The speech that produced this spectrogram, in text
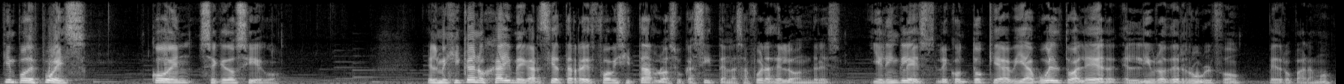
Tiempo después, Cohen se quedó ciego. El mexicano Jaime García Terrés fue a visitarlo a su casita en las afueras de Londres y el inglés le contó que había vuelto a leer el libro de Rulfo, Pedro Páramo,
